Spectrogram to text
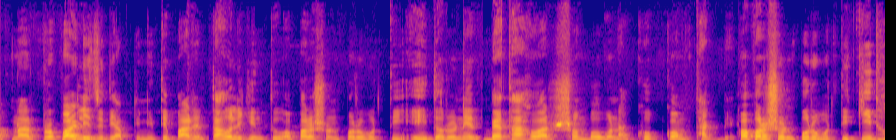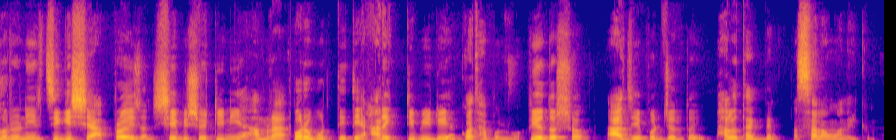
আপনার প্রপারলি যদি আপনি নিতে পারেন, তাহলে কিন্তু অপারেশন পরবর্তী এই ধরনের ব্যথা হওয়ার সম্ভাবনা খুব কম থাকবে। অপারেশন পরবর্তী কি ধরনের চিকিৎসা প্রয়োজন, সে বিষয়টি নিয়ে আমরা পরবর্তীতে আরেকটি ভিডিও কথা বলব। প্রিয় দর্শক আজ এ পর্যন্তই। ভালো থাকবেন। আসসালামু আলাইকুম।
